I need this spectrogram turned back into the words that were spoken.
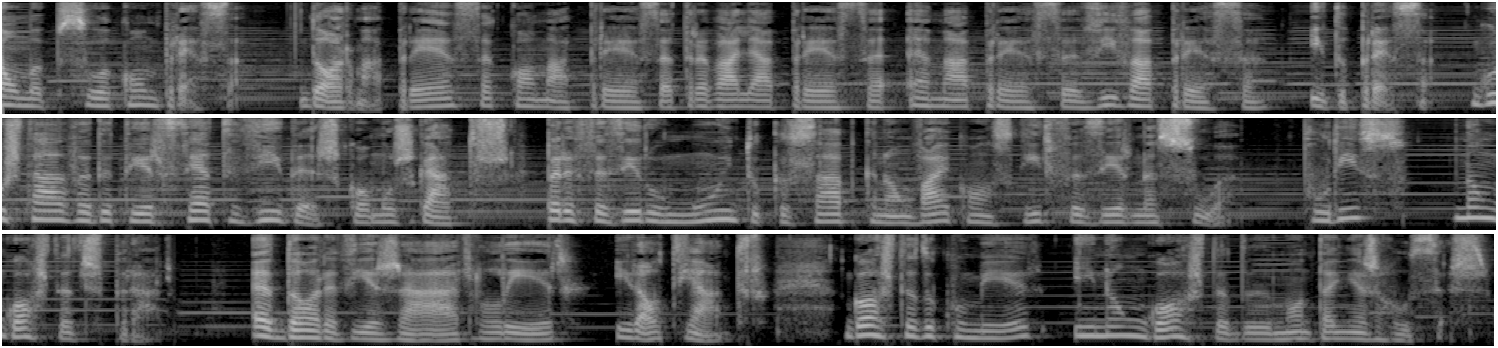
uma pessoa com pressa. Dorme à pressa, come à pressa, trabalha à pressa, ama à pressa, vive à pressa e depressa. Gostava de ter sete vidas como os gatos, para fazer o muito que sabe que não vai conseguir fazer na sua. Por isso, não gosta de esperar. Adora viajar, ler, ir ao teatro. Gosta de comer e não gosta de montanhas russas.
